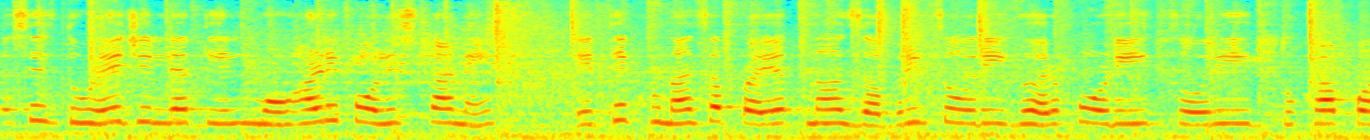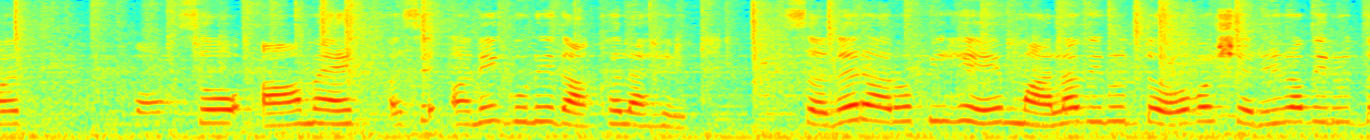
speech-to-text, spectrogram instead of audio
तसेच धुळे जिल्ह्यातील मोहाडी पोलीस ठाणे येथे खुनाचा प्रयत्न जबरी चोरी घरफोडी चोरी दुखापत पॉक्सो आम ॲक्ट असे अनेक गुन्हे दाखल आहेत. सदर आरोपी हे मालाविरुद्ध व शरीराविरुद्ध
